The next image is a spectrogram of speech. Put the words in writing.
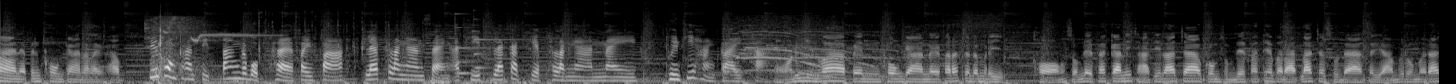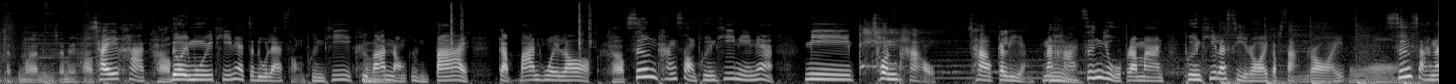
มาเนี่ยเป็นโครงการอะไรครับ ชื่อโครงการติดตั้งระบบแผลไฟฟ้า และพลังงานแสงอาทิตย์ และกักเก็บพลังงานในพื้นที่ห่างไกลค่ะ อ๋อได้ยินว่าเป็นโครงการในพระราชดำริ ของสมเด็จพระกนิษฐาธิราชเจ้ากรมสมเด็จพระเทพรัตนราชสุดาสยามบรมราชกุมารีใช่ไหมครับ ใช่ค่ะ ครับโดยมูลนิธิเนี่ยจะดูแล 2 พื้นที่คืออมบ้านหนองอึ่งใต้ กับบ้านห้วยลอก ครับซึ่งทั้ง 2 พื้นที่นี้เนี่ยมีชนเผ่าชาวกะเหรี่ยงนะคะ อืม ซึ่งอยู่ประมาณพื้นที่ละ 400 กับ 300 โอ้ ซึ่งสาธารณ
